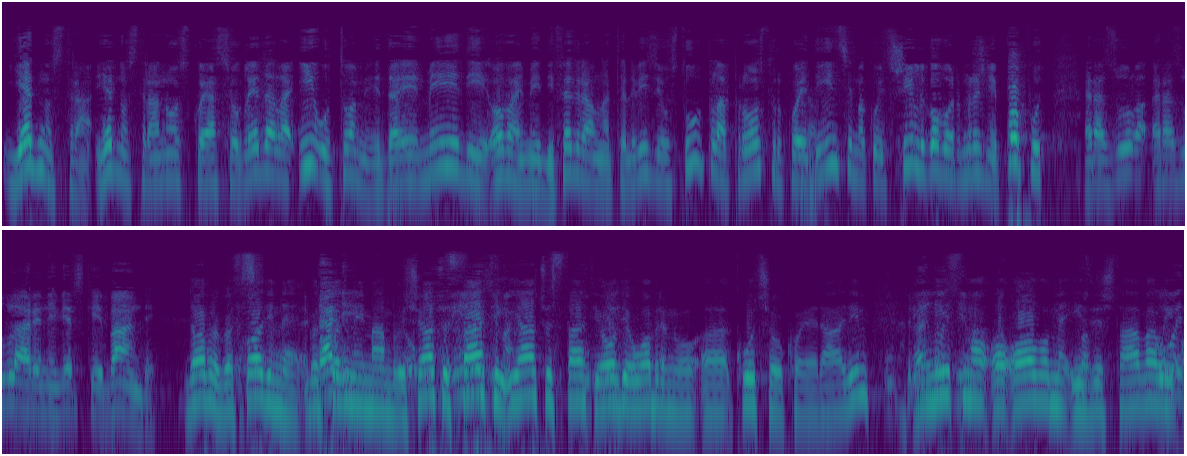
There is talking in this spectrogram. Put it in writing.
jednostra, jednostranost koja se ogledala i u tome da je medij, ovaj medij, federalna televizija ustupila prostor pojedincima koji su šili govor mržnje poput razula, razularene vjerske bande. Dobro, gospodine, gospodine Imamović, ja ću stati, ja ću stati ovdje u obranu uh, kuće u kojoj radim. Mi smo o ovome izvještavali Ovo je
